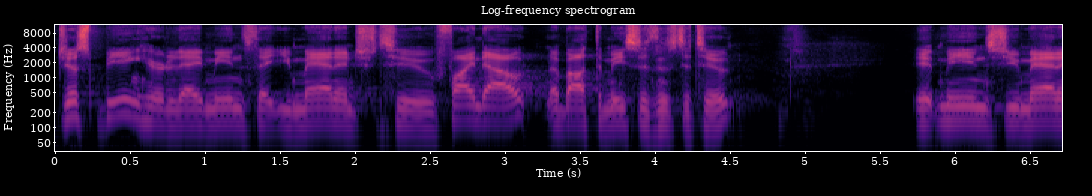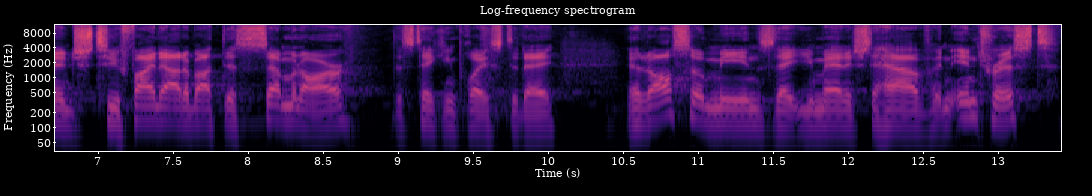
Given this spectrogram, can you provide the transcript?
Just being here today means that you managed to find out about the Mises Institute. It means you managed to find out about this seminar that's taking place today. And it also means that you managed to have an interest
